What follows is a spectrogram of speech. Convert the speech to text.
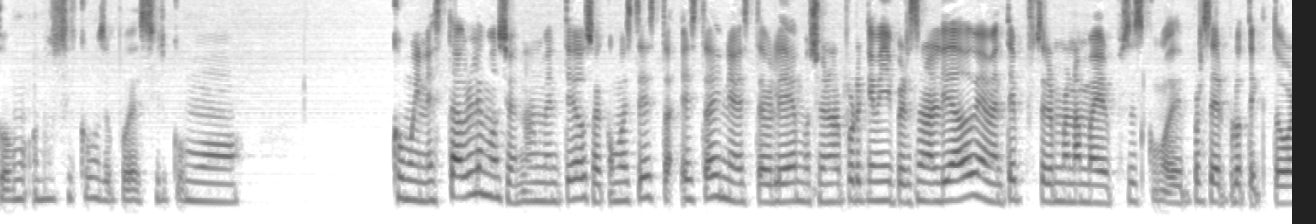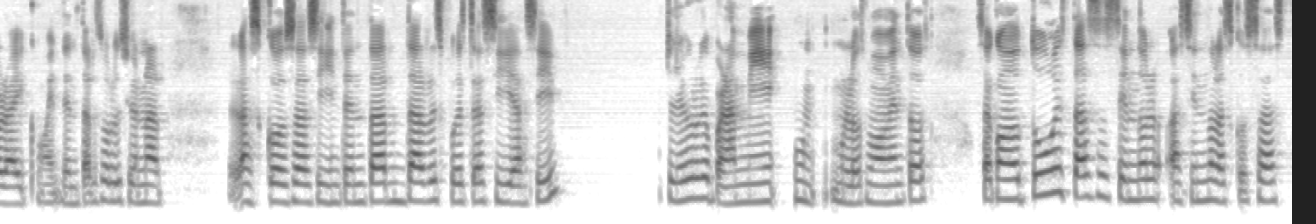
no sé cómo se puede decir, como como inestable emocionalmente, o sea, como este, esta, esta inestabilidad emocional, porque mi personalidad obviamente, pues ser hermana mayor, pues es como de ser protectora y como intentar solucionar las cosas y intentar dar respuestas así y así. Entonces yo creo que para mí los momentos, o sea, cuando tú estás haciendo, haciendo las cosas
